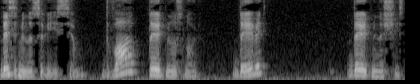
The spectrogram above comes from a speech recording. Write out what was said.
10 мінус 8 2, 9 мінус 0 9, 9 мінус 6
